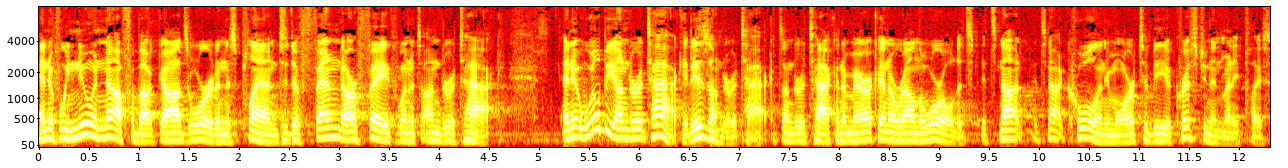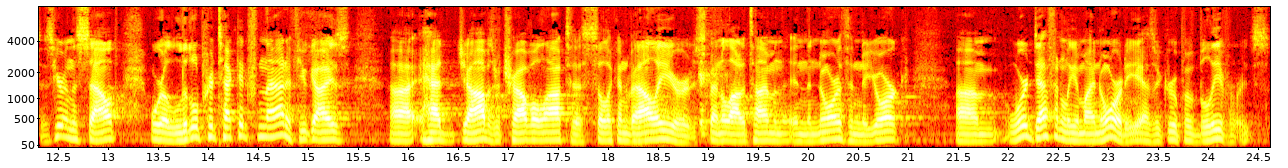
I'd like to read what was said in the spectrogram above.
And if we knew enough about God's word and his plan to defend our faith when it's under attack. And it will be under attack. It is under attack. It's under attack in America and around the world. It's, it's, not, it's not cool anymore to be a Christian in many places. Here in the South, we're a little protected from that. If you guys uh, had jobs or travel a lot to Silicon Valley or spend a lot of time in the, in the North in New York, um, we're definitely a minority as a group of believers.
